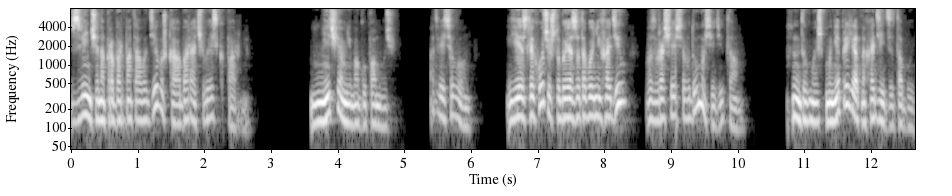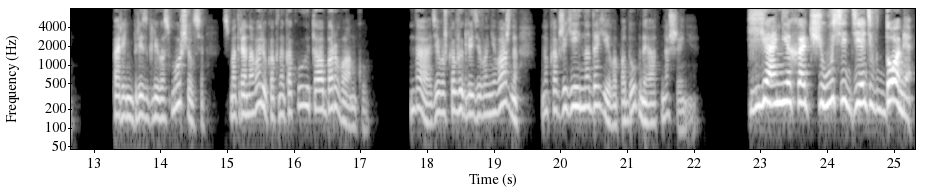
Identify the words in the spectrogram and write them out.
Взвинченно пробормотала девушка, оборачиваясь к парню. «Ничем не могу помочь», — ответил он. «Если хочешь, чтобы я за тобой не ходил, возвращайся в дом и сиди там. Думаешь, мне приятно ходить за тобой?» Парень брезгливо сморщился, смотря на Варю, как на какую-то оборванку. Да, девушка выглядела неважно, но как же ей надоело подобное отношение. «Я не хочу сидеть в доме!»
